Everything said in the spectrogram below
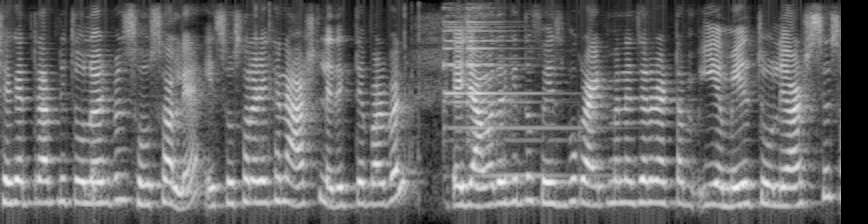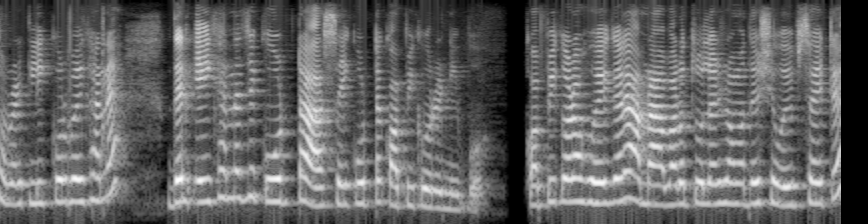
সেক্ষেত্রে আপনি চলে আসবেন সোশ্যালে এই সোশ্যালের এখানে আসলে দেখতে পারবেন, এই যে আমাদের কিন্তু ফেসবুক রাইট ম্যানেজারের একটা ইয়ে মেল চলে আসছে সো আমরা ক্লিক করব এখানে। দেন এইখানে যে কোডটা আছে, এই কোডটা কপি করে নিব। কপি করা হয়ে গেলে আমরা আবারও চলে আসব আমাদের সেই ওয়েবসাইটে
